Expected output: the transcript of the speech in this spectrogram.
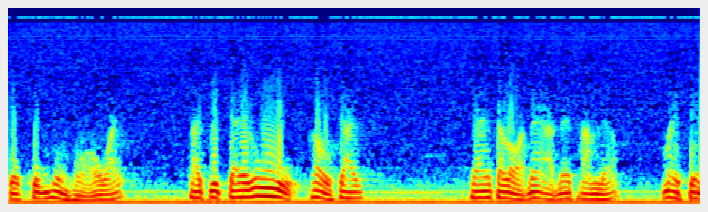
ปกคุมหุ่มห่อเอาไว้ ถ้าจิตใจรู้เข้าใจแทงตลอดในอาจในธรรมแล้ว ไม่เป็น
